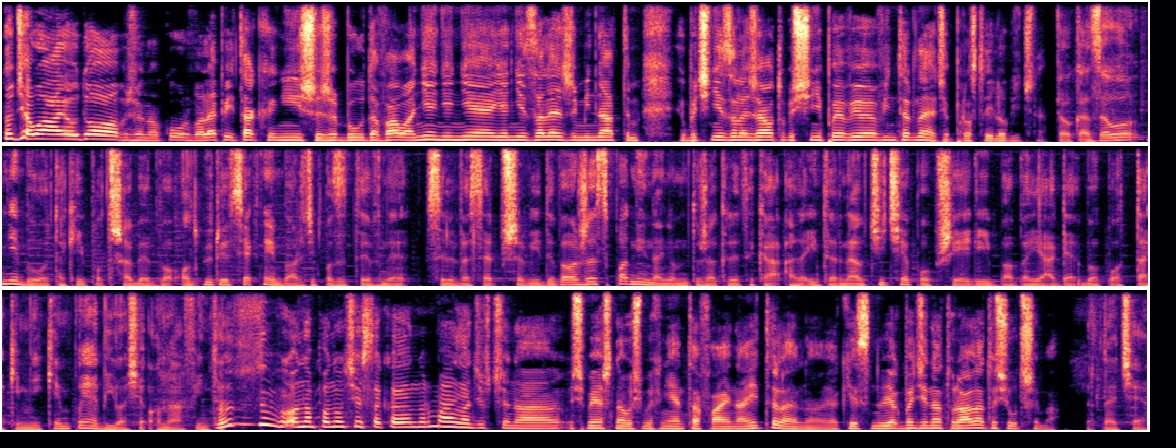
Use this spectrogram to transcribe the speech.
no działają dobrze, no kurwa, lepiej tak niż żeby udawała, nie, nie, nie, ja nie zależy mi na tym, jakby ci nie zależało, to byś się nie pojawiła w internecie, proste i logiczne. się okazało, nie było takiej potrzeby, bo odbiór jest jak najbardziej pozytywny. Sylwester przewidywał, że spadnie na nią duża krytyka, ale internauci ciepło przyjęli Babę Jagę, bo pod takim nickiem pojawiła się ona w internecie. No, ona ponoć jest taka normalna dziewczyna, śmieszna, uśmiechnięta, fajna i tyle, no, jak, jest, jak będzie naturalna, to się utrzyma. internecie.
